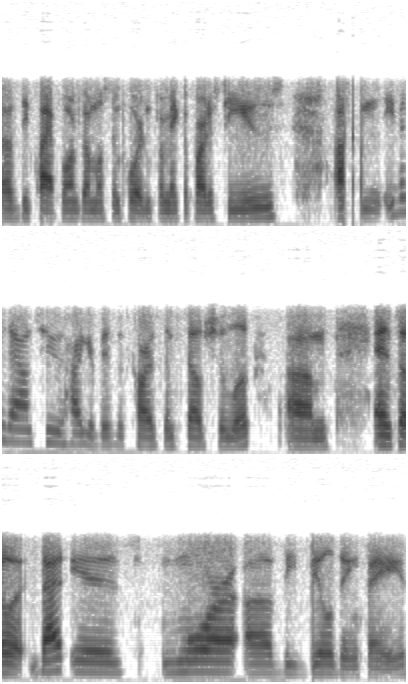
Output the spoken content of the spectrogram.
of the platforms are most important for makeup artists to use, um, even down to how your business cards themselves should look. Um, and so that is more of the building phase.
